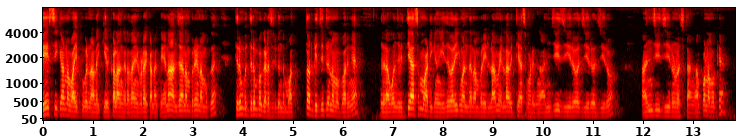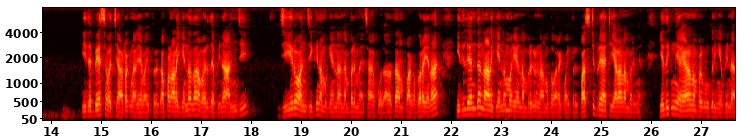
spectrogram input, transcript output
பேசிக்கான வாய்ப்புகள் நாளைக்கு இருக்கலாங்கிறதான் என்னுடைய கணக்கு. ஏன்னா அஞ்சாம் நம்பரே நமக்கு திரும்ப திரும்ப கிடச்சிருக்கு. இந்த மொத்த டிஜிட்டும் நம்ம பாருங்கள் இதில் கொஞ்சம் வித்தியாசமாக அடிக்கங்க. இது வரைக்கும் வந்த நம்பர் இல்லாமல் எல்லாம் வித்தியாசமாக அடிக்குங்க. அஞ்சு ஜீரோ ஜீரோ ஜீரோ. அஞ்சு ஜீரோன்னு வச்சுட்டாங்க. அப்போ நமக்கு இதை பேஸை வச்சு ஆடுறதுக்கு நிறைய வாய்ப்பு இருக்குது அப்போ நாளைக்கு என்ன தான் வருது அப்படின்னா அஞ்சு ஜீரோ அஞ்சுக்கு நமக்கு என்ன நம்பர் மேட்ச் ஆக போகுது? அதை தான் நம்ம பார்க்க போகிறோம் ஏன்னா இதுலேருந்து நாளைக்கு என்ன மாதிரியான நம்பர்கள் நமக்கு வரக்கு வாய்ப்பு இருக்குது ஃபஸ்ட்டு ப்ரையாரிட்டி ஏழாம் நம்பருங்க எதுக்குங்க ஏழாம் நம்பர் கொடுக்குறீங்க அப்படின்னா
